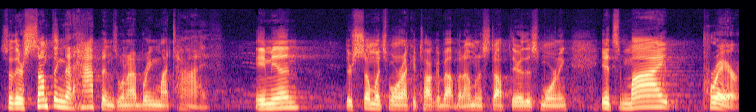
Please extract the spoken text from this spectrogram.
So there's something that happens when I bring my tithe. Amen? There's so much more I could talk about, but I'm going to stop there this morning. It's my prayer,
